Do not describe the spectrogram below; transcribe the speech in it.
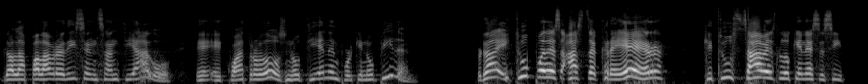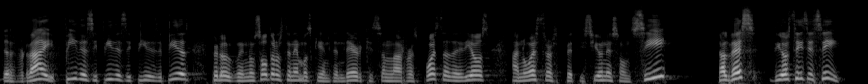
La palabra dice en Santiago 4.2, eh, eh, no tienen porque no piden. ¿Verdad? Y tú puedes hasta creer que tú sabes lo que necesitas, ¿verdad? Y pides y pides y pides y pides, pero nosotros tenemos que entender que son las respuestas de Dios a nuestras peticiones son sí. Tal vez Dios dice sí,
